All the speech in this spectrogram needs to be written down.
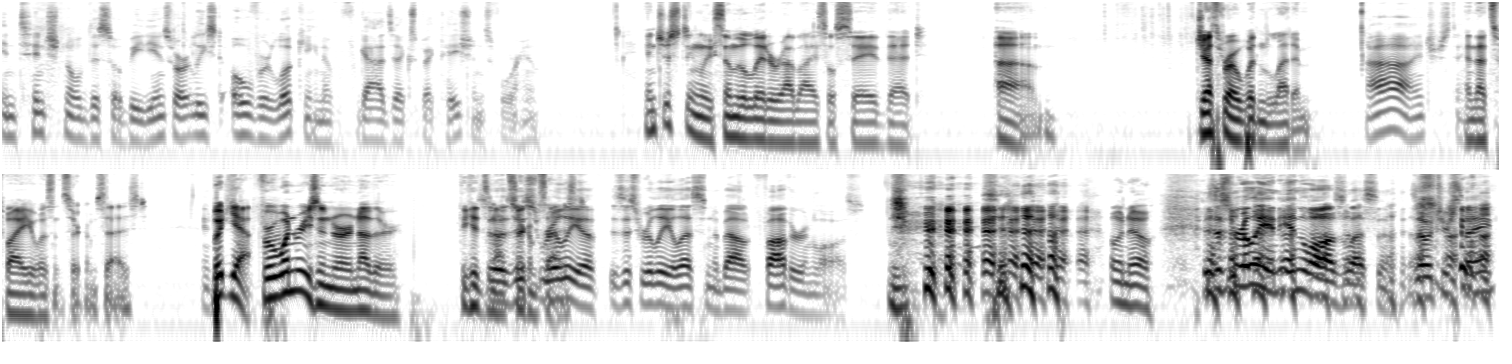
intentional disobedience, or at least overlooking of God's expectations for him. Interestingly, some of the later rabbis will say that um, Jethro wouldn't let him, Ah, interesting. and that's why he wasn't circumcised. But yeah, for one reason or another, the kid's So not is this circumcised. really a is this really a lesson about father-in-laws? Oh no. Is this really an in-laws lesson? Is that what you're saying?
